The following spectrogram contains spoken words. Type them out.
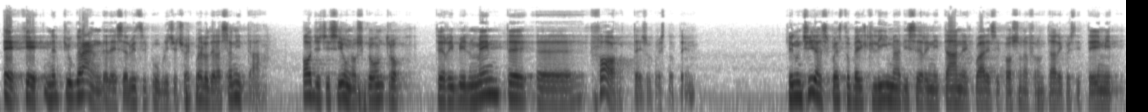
è che nel più grande dei servizi pubblici, cioè quello della sanità, oggi ci sia uno scontro terribilmente eh, forte su questo tema. Che non ci sia questo bel clima di serenità nel quale si possono affrontare questi temi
